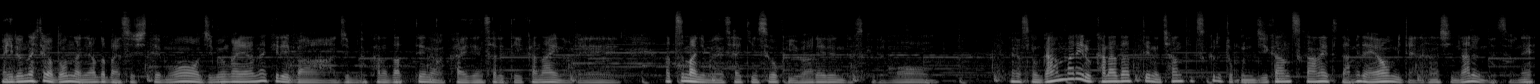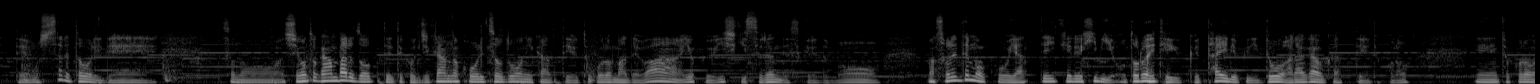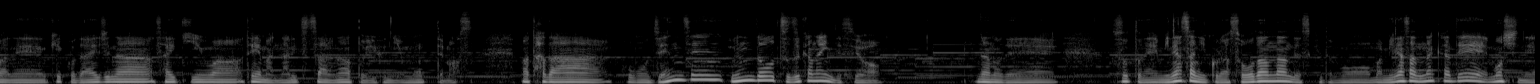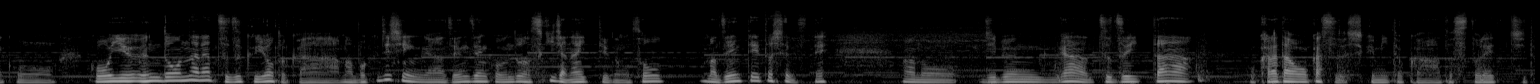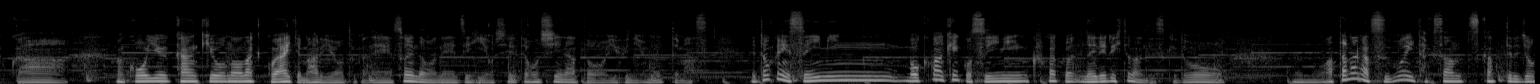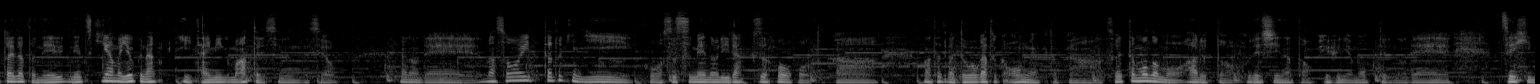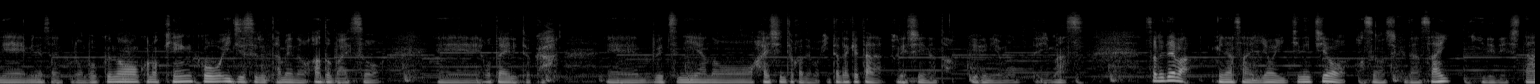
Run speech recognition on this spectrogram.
まあ、いろんな人がどんなにアドバイスしても自分がやらなければ自分の体っていうのは改善されていかないので、まあ、妻にもね最近すごく言われるんですけどもなんかその頑張れる体っていうのをちゃんと作るとこに時間使わないとダメだよみたいな話になるんですよね。で、おっしゃる通りで、その仕事頑張るぞって言ってこう時間の効率をどうにかっていうところまではよく意識するんですけれども、まあ、それでもこうやっていける日々衰えていく体力にどう抗うかっていうところ、えー、ところがね結構大事な最近はテーマになりつつあるなというふうに思ってます、まあ、ただこう全然運動続かないんですよなので、ちょっとね、皆さんにこれは相談なんですけども、まあ、皆さんの中でもしね、こう、こういう運動なら続くよとか、まあ、僕自身が全然こう運動が好きじゃないっていうのもそう、まあ、前提としてですね、あの、自分が続いた体を動かす仕組みとか、あとストレッチとか、まあ、こういう環境のなんかこういうアイテムあるよとかね、そういうのをね、ぜひ教えてほしいなというふうに思ってます。で特に睡眠僕は結構睡眠深く寝れる人なんですけどあの頭がすごいたくさん使ってる状態だと寝寝つきがあま良くないタイミングもあったりするんですよ。なので、まあ、そういった時にこうおすすめのリラックス方法とか、まあ、例えば動画とか音楽とかそういったものもあると嬉しいなというふうに思ってるのでぜひね皆さんこの僕のこの健康を維持するためのアドバイスを、えー、お便りとかえー、別にあの配信とかでもいただけたら嬉しいなというふうに思っています。それでは皆さん良い一日をお過ごしください。ヒデでした。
